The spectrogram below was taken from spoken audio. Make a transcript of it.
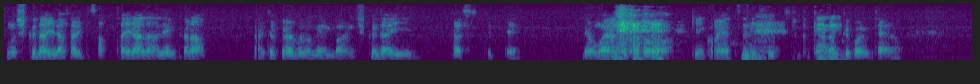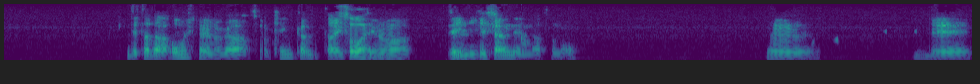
その宿題出されてさ、タイラー・ダーデンからファイトクラブのメンバーに宿題出すって言って、で、お前らちょっと 銀行のやつにちょっと喧嘩ってこいみたいな。で、ただ面白いのが、その喧嘩売った相手っていうのは、全員逃げちゃうねんな、その。うん。で、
